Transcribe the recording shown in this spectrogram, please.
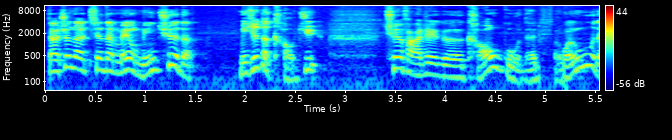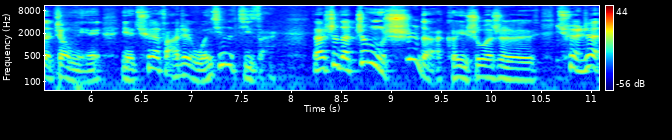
但是呢，现在没有明确的、明确的考据。缺乏这个考古的文物的证明，也缺乏这个文献的记载。但是呢，正式的可以说是确认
